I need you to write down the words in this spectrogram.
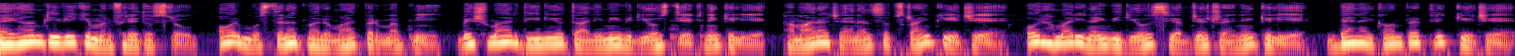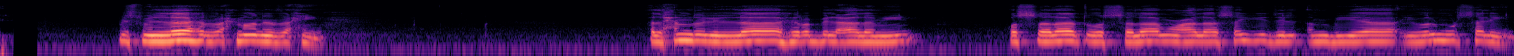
پیغام ٹی وی کے منفرد اسلوب اور مستند معلومات پر مبنی بے شمار دینی اور تعلیمی ویڈیوز دیکھنے کے لیے ہمارا چینل سبسکرائب کیجیے اور ہماری نئی ویڈیوز سے اپڈیٹ رہنے کے لیے بیل آئیکن پر کلک کیجیے۔ بسم اللہ الرحمن الرحیم۔ الحمد للہ رب العالمین والصلاة والسلام على سید الانبیاء والمرسلین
